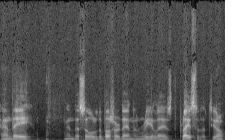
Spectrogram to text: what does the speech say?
And they and they sold the butter then and realized the price of it, you know.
